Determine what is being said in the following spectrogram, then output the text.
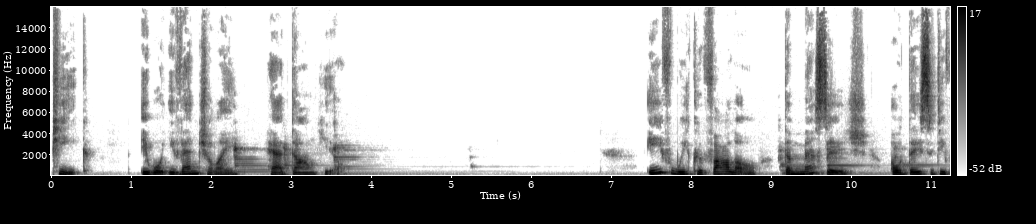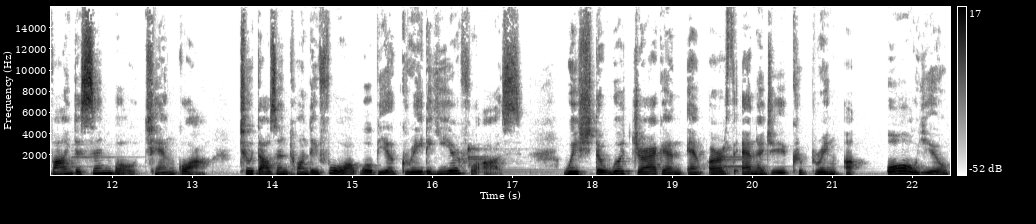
peak, it will eventually head downhill. If we could follow the message of this divine symbol, Qian Gua, 2024 will be a great year for us. Wish the wood dragon and earth energy could bring all you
